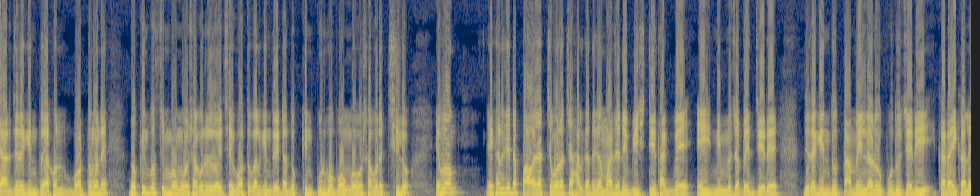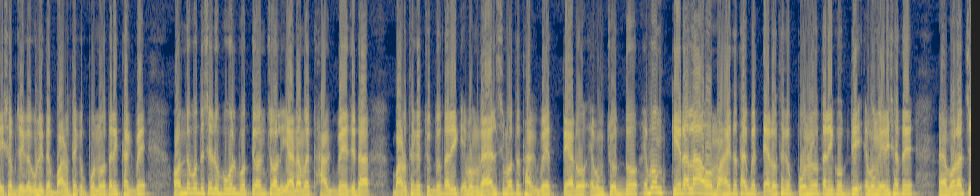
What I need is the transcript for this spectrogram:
যার জেরে কিন্তু এখন বর্তমানে দক্ষিণ পশ্চিম বঙ্গোপসাগরে রয়েছে। গতকাল কিন্তু এটা দক্ষিণ পূর্ব বঙ্গোপসাগরে ছিল এবং এখানে যেটা পাওয়া যাচ্ছে, বলা হচ্ছে হালকা থেকে মাঝারি বৃষ্টি থাকবে। এই নিম্নচাপের জেরে, যেটা কিন্তু তামিলনাড়ু, পুদুচেরি, কারাইকাল, এইসব জায়গাগুলিতে বারো থেকে পনেরো তারিখ থাকবে। অন্ধ্রপ্রদেশের উপকূলবর্তী অঞ্চল ইয়ানামে থাকবে, যেটা বারো থেকে চোদ্দ তারিখ এবং রায়ালসীমাতে থাকবে তেরো এবং চোদ্দ এবং কেরালা ও মাহিতে থাকবে তেরো থেকে পনেরো তারিখ অবধি এবং এরই সাথে বলা হচ্ছে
